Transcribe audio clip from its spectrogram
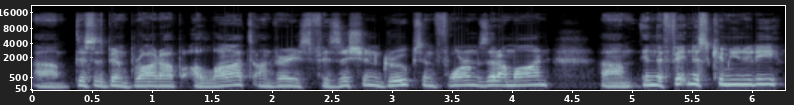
Um, this has been brought up a lot on various physician groups and forums that I'm on. Um, in the fitness community,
